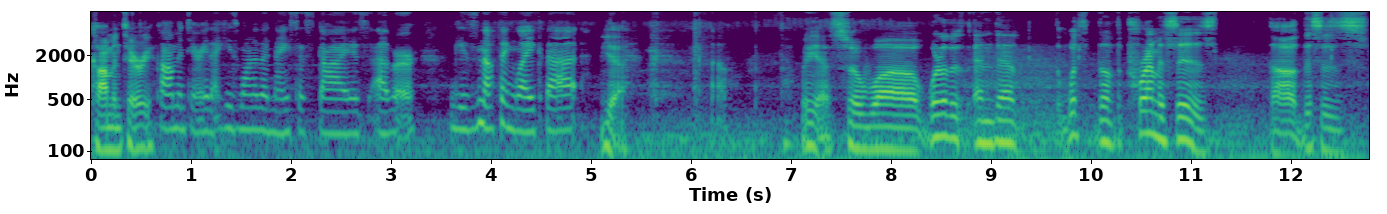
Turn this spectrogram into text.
commentary. commentary that he's one of the nicest guys ever. He's nothing like that. Yeah. Oh. But yeah, so uh, what are the and then what's the the premise is uh, this is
